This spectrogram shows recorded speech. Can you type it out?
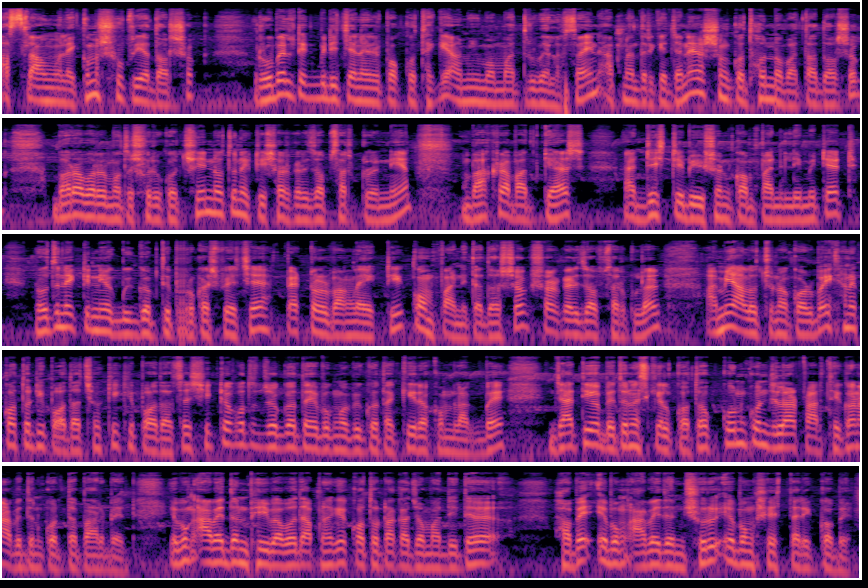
আসসালামু আলাইকুম, সুপ্রিয় দর্শক। রুবেল টেকবিডি চ্যানেলের পক্ষ থেকে আমি মোহাম্মদ রুবেল হোসাইন। আপনাদেরকে জানাই অসংখ্য ধন্যবাদ, তা দর্শক, বরাবরের মতো শুরু করছি নতুন একটি সরকারি জব সার্কুলার নিয়ে। Bakhrabad gas distribution company limited নতুন একটি নিয়োগ বিজ্ঞপ্তি প্রকাশ পেয়েছে। পেট্রোল বাংলা একটি কোম্পানি। তা দর্শক, সরকারি জব সার্কুলার আমি আলোচনা করব। এখানে কতটি পদ আছে, কী কী পদ আছে, শিক্ষাগত যোগ্যতা এবং অভিজ্ঞতা কী রকম লাগবে, জাতীয় বেতন স্কেল কত, কোন কোন জেলার প্রার্থীগণ আবেদন করতে পারবেন এবং আবেদন ফি বাবদ আপনাকে কত টাকা জমা দিতে হবে এবং আবেদন শুরু এবং শেষ তারিখ কবে?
